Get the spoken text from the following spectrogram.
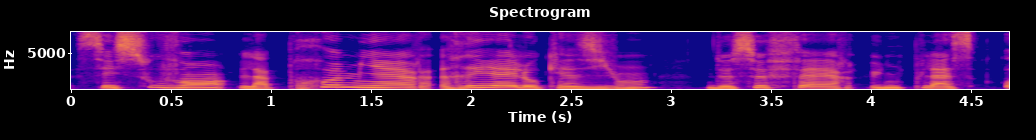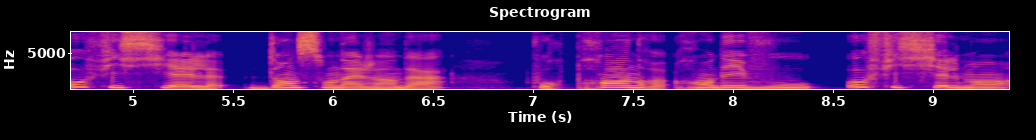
c'est souvent la première réelle occasion de se faire une place officielle dans son agenda pour prendre rendez-vous officiellement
